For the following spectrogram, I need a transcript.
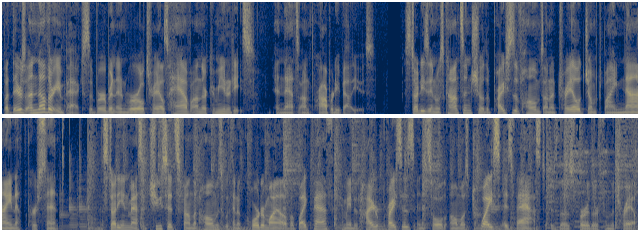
But there's another impact suburban and rural trails have on their communities, and that's on property values. Studies in Wisconsin show the prices of homes on a trail jumped by 9%. A study in Massachusetts found that homes within a quarter mile of a bike path commanded higher prices and sold almost twice as fast as those further from the trail.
